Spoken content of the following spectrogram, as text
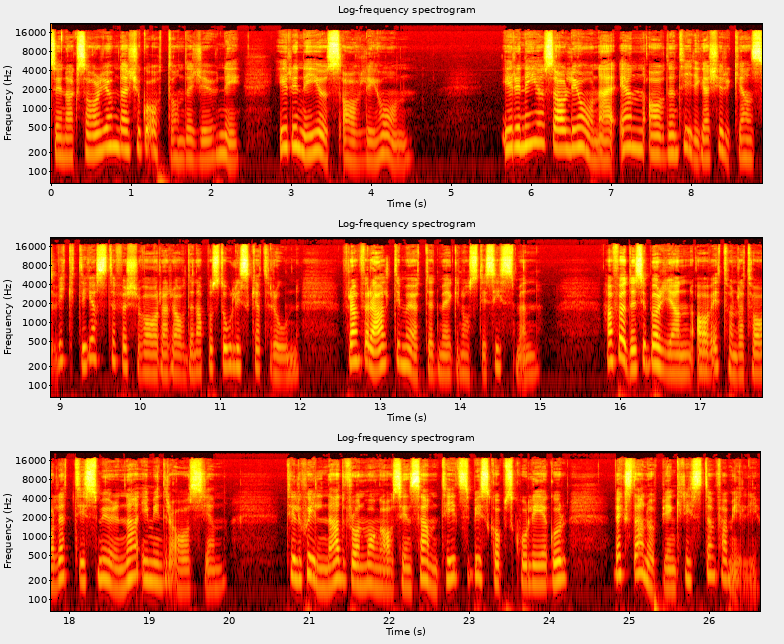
Synaxarium den 28 juni Ireneus av Lyon Ireneus av Lyon är en av den tidiga kyrkans viktigaste försvarare av den apostoliska tron, framför allt i mötet med gnosticismen. Han föddes i början av 100-talet i Smyrna i Mindre Asien. Till skillnad från många av sin samtids biskopskollegor växte han upp i en kristen familj.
